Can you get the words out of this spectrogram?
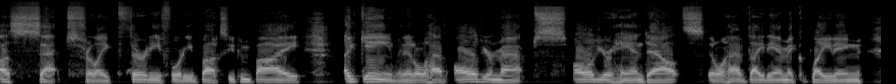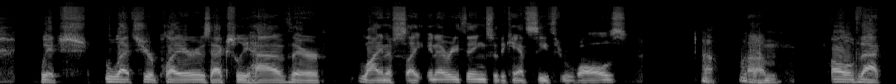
a set for like 30 40 bucks. You can buy a game and it'll have all of your maps all of your handouts. It'll have dynamic lighting which lets your players actually have their line of sight and everything so they can't see through walls. Oh okay. um all of that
